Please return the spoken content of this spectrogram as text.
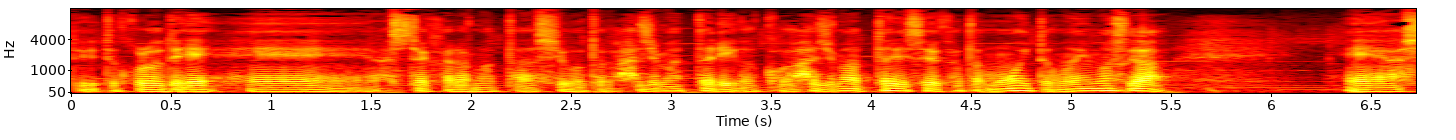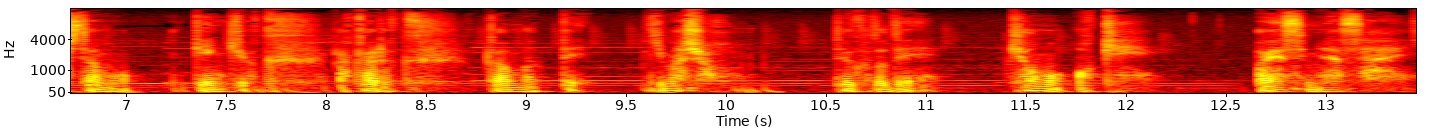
というところで、えー、明日からまた仕事が始まったり学校が始まったりする方も多いと思いますが、えー、明日も元気よく明るく頑張っていきましょう。ということで今日も OK おやすみなさい。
